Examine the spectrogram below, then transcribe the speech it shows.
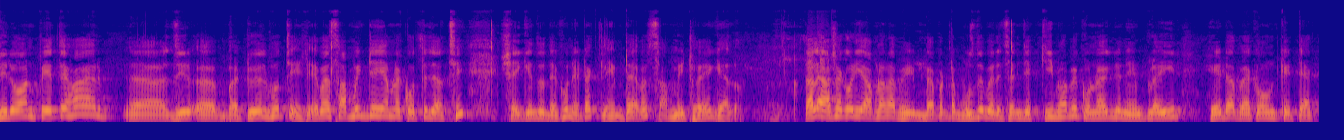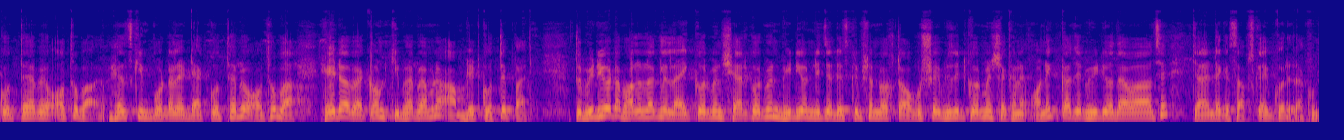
জিরো ওয়ান পেতে হয় আর জিরো টুয়েলভ হচ্ছে। এবার সাবমিট যেই আমরা করতে যাচ্ছি, সেই কিন্তু দেখুন এটা ক্লেমটা এবার সাবমিট হয়ে গেল। তাহলে আশা করি আপনারা ব্যাপারটা বুঝতে পেরেছেন যে কীভাবে কোনো একজন এমপ্লয়ির হেড অফ অ্যাকাউন্টকে ট্যাগ করতে হবে অথবা হেলথ স্কিম পোর্টালে ট্যাগ করতে হবে অথবা হেড অফ অ্যাকাউন্ট কীভাবে আমরা আপডেট করতে পারি। তো ভিডিওটা ভালো লাগলে লাইক করবেন শেয়ার করবেন। ভিডিওর নিচে ডিসক্রিপশন বক্সটা অবশ্যই ভিজিট করবেন। সেখানে অনেক কাজের ভিডিও দেওয়া আছে। চ্যানেলটাকে সাবস্ক্রাইব করে রাখুন।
